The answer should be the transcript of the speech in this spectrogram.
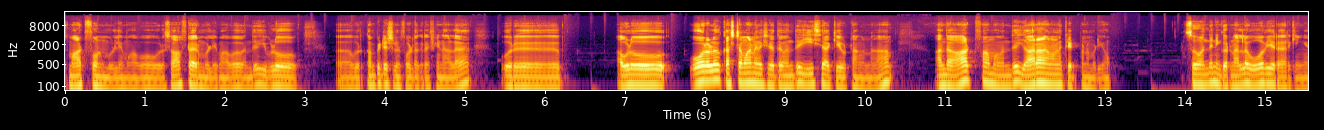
ஸ்மார்ட் ஃபோன் மூலியமாகவோ ஒரு சாஃப்ட்வேர் மூலியமாகவோ வந்து இவ்வளோ ஒரு கம்ப்யூட்டேஷனல் ஃபோட்டோகிராஃபினால் ஒரு அவ்வளோ ஓரளவு கஷ்டமான விஷயத்த வந்து ஈஸியாக்கி விட்டாங்கன்னா அந்த ஆர்ட் ஃபார்மை வந்து யாராலும் கிரியேட் பண்ண முடியும். ஸோ வந்து நீங்கள் ஒரு நல்ல ஓவியராக இருக்கீங்க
